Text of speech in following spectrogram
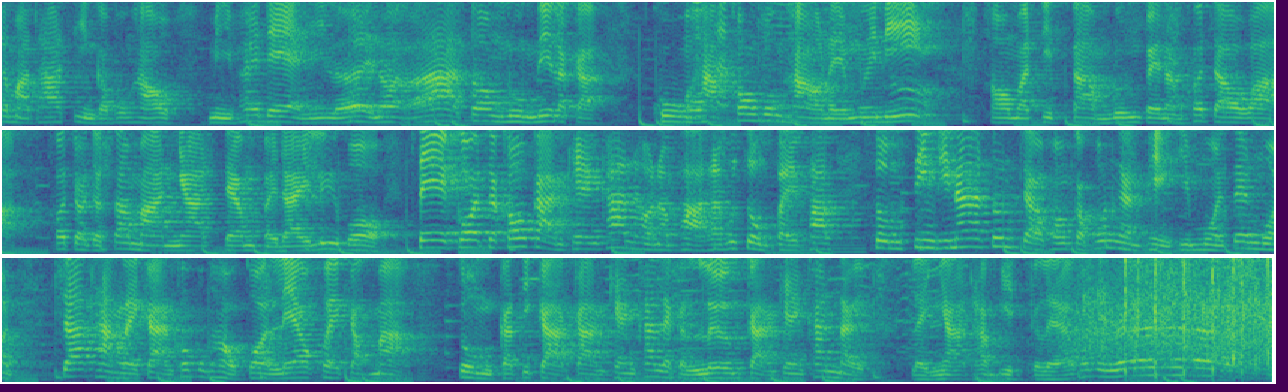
จะมาท้าสิ่งกับพวกเขามีไพ่แดงนี่เลยเนาะอ่าซ่องนุ่มนี่แหละก็ ครูหักข้องพวกเขาในมือนี้เอามาติดตามลุงไปนำเข้าเจ้าว่าก็เจ้าจะสามารถงานแซมไปได้หรือบอแต่ก่อนจะเข้าการแข่งขันเฮานำพาท่านผู้ชมไปพักชมสิ่งที่น่าสนใจพร้อมกับผลงานเพลงที่มวนเส้นมวนจากทางรายการของพวกเขาก่อนแล้วค่อยกลับมาชมกติกาการแข่งขันและกันเริ่มการแข่งขันในระยะทำอิดกันแล้วก็จะเริ่ม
